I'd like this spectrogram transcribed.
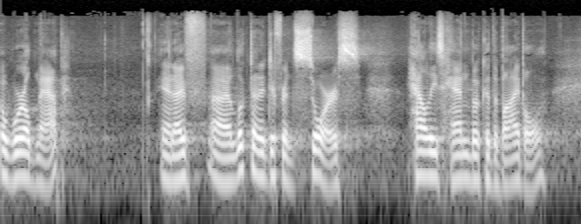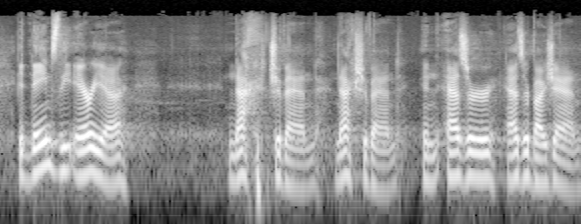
a world map, and I've uh, looked on a different source, Halley's Handbook of the Bible, it names the area Nakhchivan, Nakhchivan in Azer, Azerbaijan.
